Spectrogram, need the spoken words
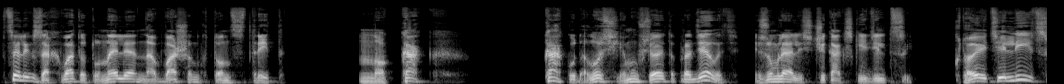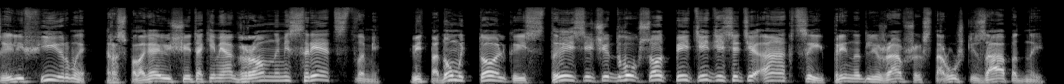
в целях захвата туннеля на Вашингтон-стрит. Но как? Как удалось ему все это проделать? Изумлялись чикагские дельцы. Кто эти лица или фирмы, располагающие такими огромными средствами? Ведь подумать только, из 1250 акций, принадлежавших старушке Западной,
